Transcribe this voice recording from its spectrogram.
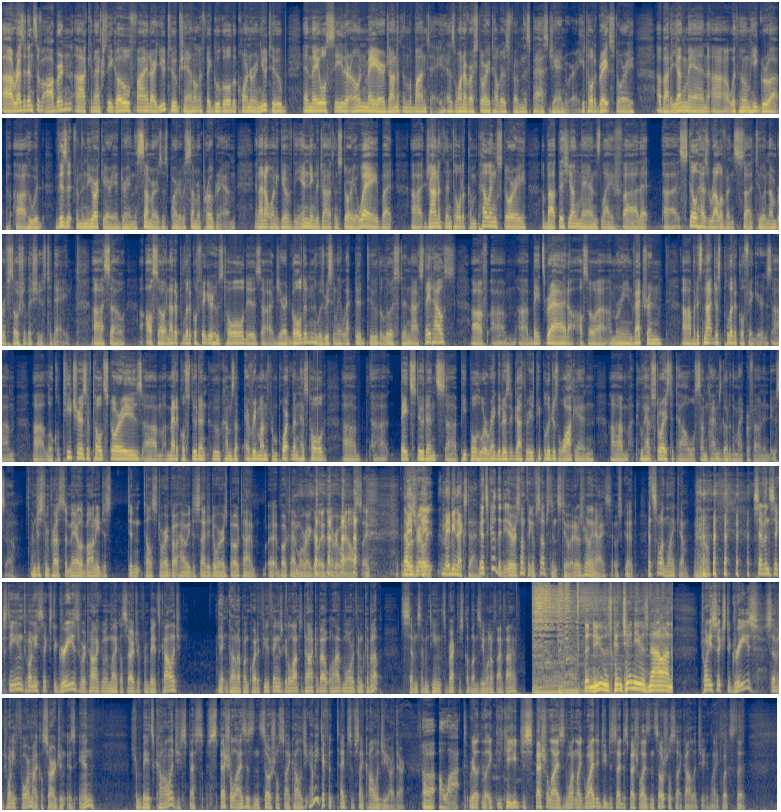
Uh, residents of Auburn uh, can actually go find our YouTube channel if they Google the corner in YouTube, and they will see their own mayor, Jonathan Labonte, as one of our storytellers from this past January. He told a great story about a young man uh, with whom he grew up uh, who would visit from the New York area during the summers as part of a summer program. And I don't want to give the ending to Jonathan's story away, but uh, Jonathan told a compelling story about this young man's life uh, that uh, still has relevance uh, to a number of social issues today. Uh, so, also another political figure who's told is uh, Jared Golden, who was recently elected to the Lewiston State House. Um, Bates grad, also a, a Marine veteran. Uh, but it's not just political figures. Um, uh, local teachers have told stories. Um, a medical student who comes up every month from Portland has told uh, uh, Bates students, uh, people who are regulars at Guthrie's, people who just walk in um, who have stories to tell will sometimes go to the microphone and do so. I'm just impressed that Mayor Labonte just didn't tell a story about how he decided to wear his bow tie, uh, bow tie more regularly than everyone else. I, that May- was really. may- maybe next time. It's good that there was something of substance to it. It was really nice. It was good. That's so unlike him, you know? 716, 26 degrees. We're talking with Michael Sargent from Bates College. Getting caught up on quite a few things. Got a lot to talk about. We'll have more with him coming up. 717. It's the Breakfast Club on Z1055. The news continues now on 26 degrees, 724. Michael Sargent is in. He's from Bates College. He spe- specializes in social psychology. How many different types of psychology are there? Uh, a lot. Really, like can you just specialize in one? Like, why did you decide to specialize in social psychology? Like, what's the?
